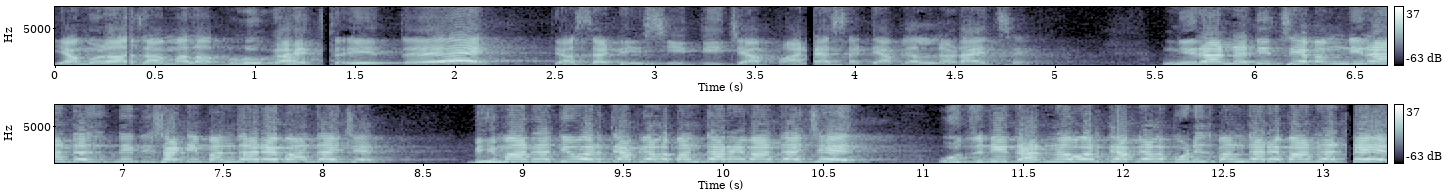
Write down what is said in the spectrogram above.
यामुळे आज आम्हाला भोगायचं येतंय. त्यासाठी शेतीच्या पाण्यासाठी आपल्याला लढायचंय. निरा नदीचे निरा नदीसाठी बंधारे बांधायचे भीमा नदीवरती आपल्याला बंधारे बांधायचे उजनी धरणावरती आपल्याला पुढील बंधारे बांधायचे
